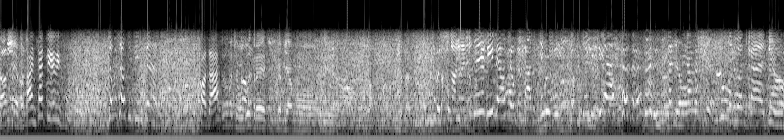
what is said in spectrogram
No, Stefano. Ah, intanto io vi Facciamocela tutti insieme. Cosa? Se no facciamo due o tre ci scambiamo così. No. C'è bello. No, no, no. Lì le opere un piccato. E così. L'uno, due, tre, Io non ho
